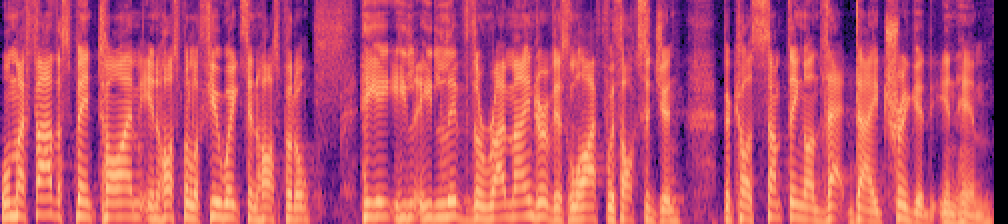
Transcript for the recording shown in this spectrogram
Well, my father spent time in hospital, a few weeks in hospital. He, he, he lived the remainder of his life with oxygen because something on that day triggered in him.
